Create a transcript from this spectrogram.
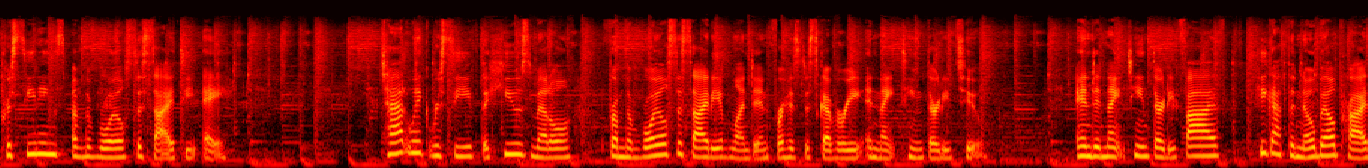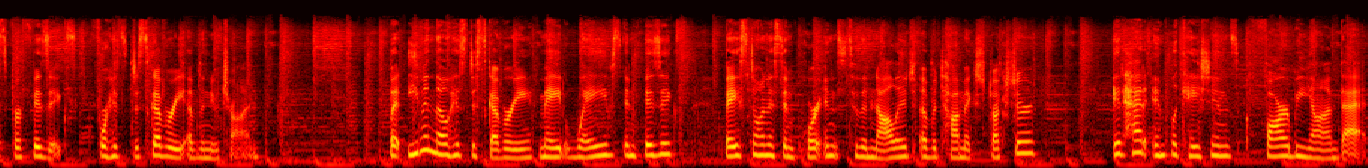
Proceedings of the Royal Society A. Chadwick received the Hughes Medal from the Royal Society of London for his discovery in 1932. And in 1935, he got the Nobel Prize for Physics for his discovery of the neutron. But even though his discovery made waves in physics based on its importance to the knowledge of atomic structure, it had implications far beyond that.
